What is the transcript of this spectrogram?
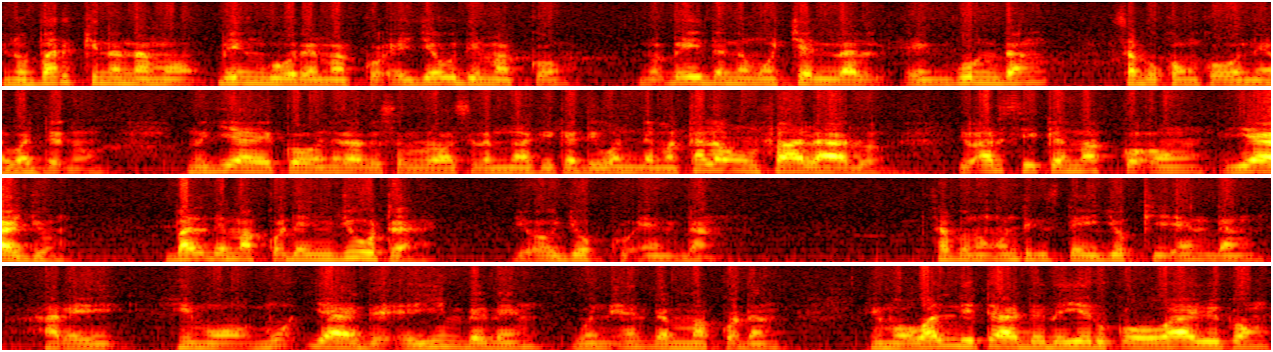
hino barkinanamo ɓeyngure makko e jawdi makko no ɓeydanamo cellal e gurdan saabu konko woni e wadde ɗon. no jeeya ko neraɓe sallallah sallam naaki kadi wondema kala on faalaɗo yo arsike makko on yaaju balɗe makko ɗen juuta yo o jokku enɗan. Saabu noon on tigi so tawi jokki enɗan haray himo moƴƴade e yimɓe ɓen woni enɗan makko ɗan himo wallitade ɓe yeru ko o wawi kon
